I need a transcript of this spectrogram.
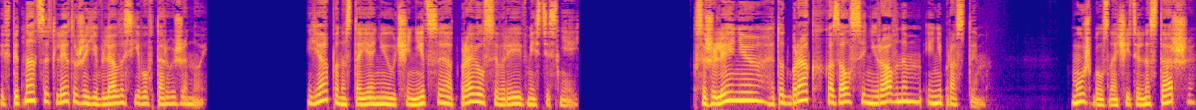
и в 15 лет уже являлась его второй женой. Я, по настоянию ученицы, отправился в Рей вместе с ней. К сожалению, этот брак оказался неравным и непростым. Муж был значительно старше,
